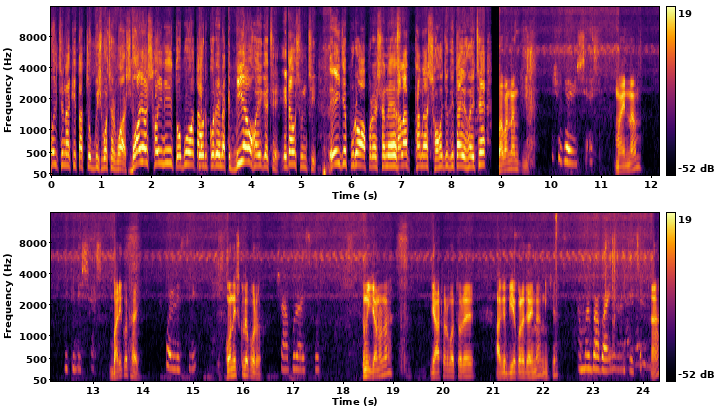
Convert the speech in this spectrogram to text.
বলছে নাকি তার চব্বিশ বছর বয়স। বয়স হয়নি, তবুও তোর করে নাকি বিয়েও হয়ে গেছে, এটাও শুনছি। এই যে পুরো অপারেশনে সালার থানার সহযোগিতায় হয়েছে। বাবার নাম কি? বিশ্বাস। মায়ের নাম? ইতি বিশ্বাস বাড়ি কোথায়? পল্লীশ্রী কোন স্কুলে পড়ো? Shahpur high school. তুমি জানো না যে আঠারো বছরের আগে বিয়ে করা যায় না নিচে? আমার বাবাই হ্যাঁ?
